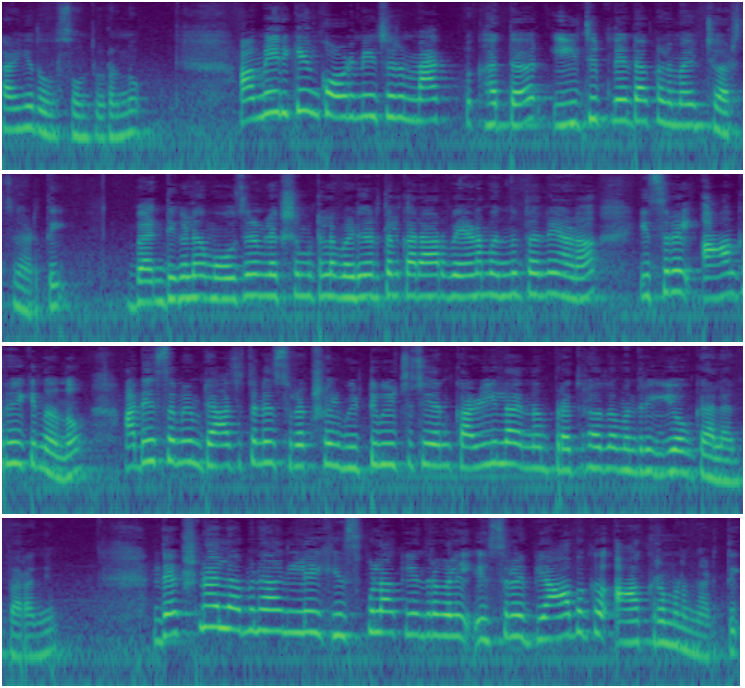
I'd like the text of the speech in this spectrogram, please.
കഴിഞ്ഞ ദിവസവും തുടർന്നു. അമേരിക്കൻ കോർഡിനേറ്റർ മാക് ഖത്തർ ഈജിപ്ത് നേതാക്കളുമായി ചർച്ച നടത്തി. ബന്ദികളെ മോചനം ലക്ഷ്യമിട്ടുള്ള വെടിനിർത്തൽ കരാർ വേണമെന്ന് തന്നെയാണ് ഇസ്രയേൽ ആഗ്രഹിക്കുന്നതെന്നും അതേസമയം രാജ്യത്തിന്റെ സുരക്ഷയിൽ വിട്ടുവീഴ്ച ചെയ്യാൻ കഴിയില്ല എന്നും പ്രതിരോധ മന്ത്രി യോവ് ഗാലാൻ പറഞ്ഞു. ദക്ഷിണ ലബനാനിലെ ഹിസ്ബുള കേന്ദ്രങ്ങളിൽ ഇസ്രയേൽ വ്യാപക ആക്രമണം നടത്തി.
